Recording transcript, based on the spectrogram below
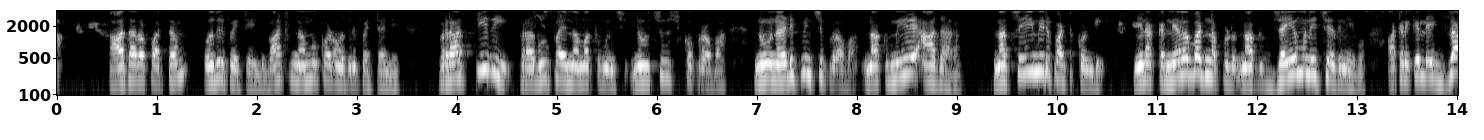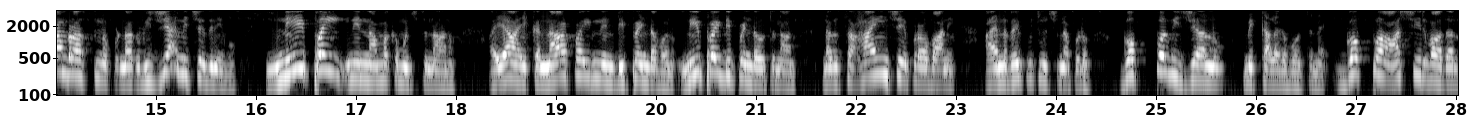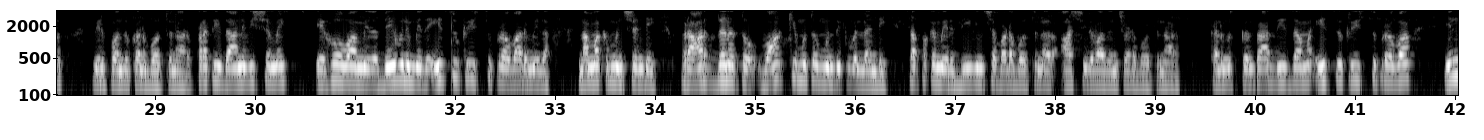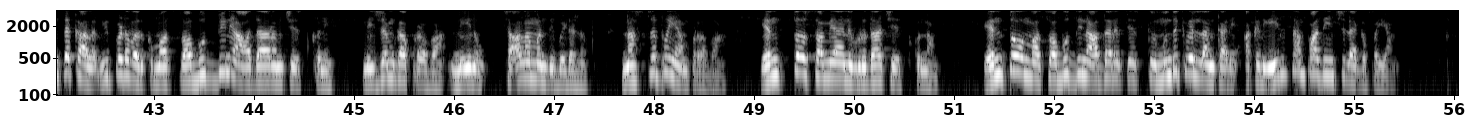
ఆధారపడటం వదిలిపెట్టండి వాటిని నమ్ముకోవడం వదిలిపెట్టండి. ప్రతిదీ ప్రభుపై నమ్మకం ఉంచి నువ్వు చూసుకో ప్రభా నువ్వు నడిపించు ప్రభా నాకు మీరే ఆధారం. నా చెయ్యి మీరు పట్టుకోండి. నేను అక్కడ నిలబడినప్పుడు నాకు జయమునిచ్చేది నీవు. అక్కడికి వెళ్ళి ఎగ్జామ్ రాస్తున్నప్పుడు నాకు విజయాన్ని ఇచ్చేది నీవు. నీపై నేను నమ్మకం ఉంచుతున్నాను. అయ్యా ఇక నాపై నేను డిపెండ్ అవ్వను. నీపై డిపెండ్ అవుతున్నాను. నాకు సహాయం చేయ ప్రభా అని ఆయన వైపు చూసినప్పుడు గొప్ప విజయాలు మీకు కలగబోతున్నాయి. గొప్ప ఆశీర్వాదాలు మీరు పొందుకొనబోతున్నారు. ప్రతి దాని విషయమై యహోవా మీద దేవుని మీద యేసుక్రీస్తు ప్రభువారి మీద నమ్మకం ఉంచండి. ప్రార్థనతో వాక్యముతో ముందుకు వెళ్ళండి. తప్పక మీరు దీవించబడబోతున్నారు ఆశీర్వాదం చూడబోతున్నారు. కలుముసుకొని ప్రార్థిస్తామా యేసుక్రీస్తు ప్రభా ఇంతకాలం ఇప్పటి వరకు మా స్వబుద్ధిని ఆధారం చేసుకొని నిజంగా ప్రభా నేను చాలామంది బిడ్డలు నష్టపోయాం ప్రభా. ఎంతో సమయాన్ని వృధా చేసుకున్నాం. ఎంతో మా స్వబుద్ధిని ఆధారం చేసుకుని ముందుకు వెళ్ళాం కానీ అక్కడ ఏం సంపాదించలేకపోయాం.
